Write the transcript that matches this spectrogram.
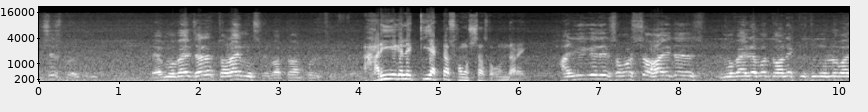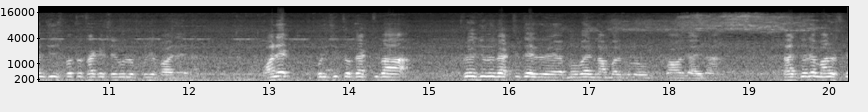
বিশেষ প্রয়োজন। এই মোবাইল ছাড়া চলাই মুশকিল বর্তমান পরিস্থিতিতে। হারিয়ে গেলে কি একটা সমস্যা তখন দাঁড়ায়? হারিয়ে গেলে সমস্যা হয় যে মোবাইলের মধ্যে অনেক কিছু মূল্যবান জিনিসপত্র থাকে সেগুলো খুঁজে পাওয়া যায় না। অনেক পরিচিত ব্যক্তি বা প্রয়োজনীয় ব্যক্তিদের মোবাইল নাম্বারগুলো পাওয়া যায় না। তার জন্য মানুষকে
